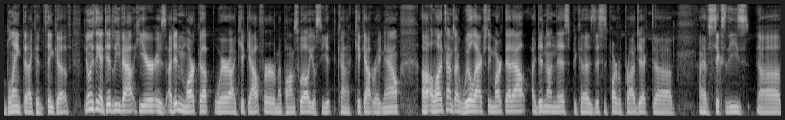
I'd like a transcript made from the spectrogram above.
blank that I could think of. The only thing I did leave out here is I didn't mark up where I kick out for my palm swell. You'll see it kind of kick out right now. Uh, a lot of times I will actually mark that out. I didn't on this because this is part of a project. Uh, I have six of these uh,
